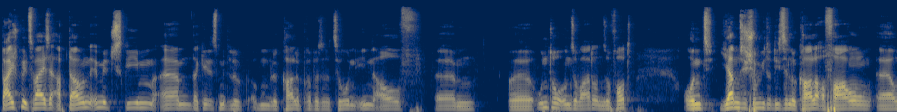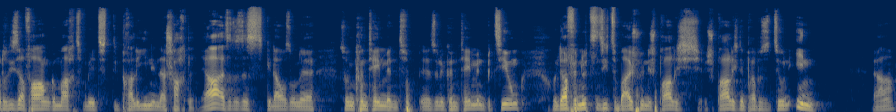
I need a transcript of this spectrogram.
beispielsweise Up-Down-Image-Scheme, ähm, da geht es mit lo um lokale Präpositionen in, auf, ähm, äh, unter und so weiter und so fort. Und hier haben sie schon wieder diese lokale Erfahrung äh, oder diese Erfahrung gemacht mit die Pralinen in der Schachtel. Ja, also das ist genau so eine so ein Containment, äh, so eine Containment-Beziehung. Und dafür nutzen sie zum Beispiel eine sprachlich, sprachlich eine Präposition in. Ja,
